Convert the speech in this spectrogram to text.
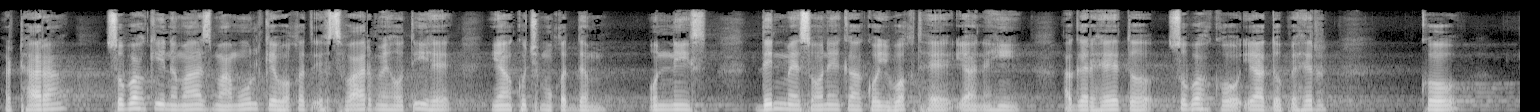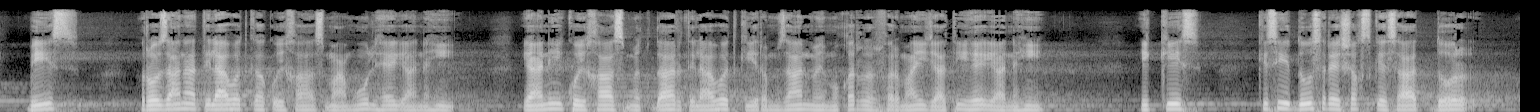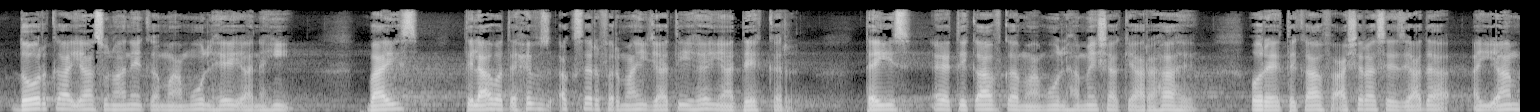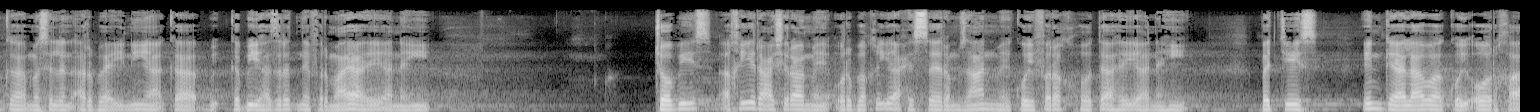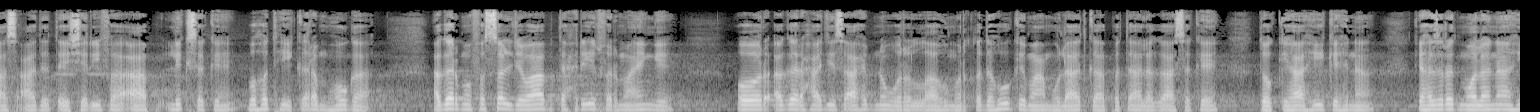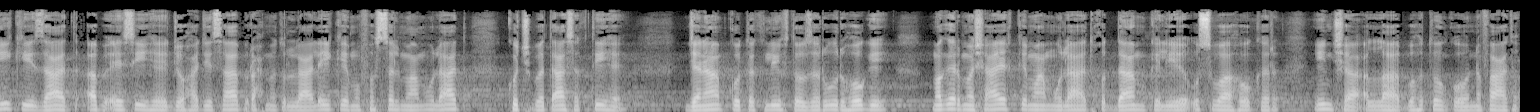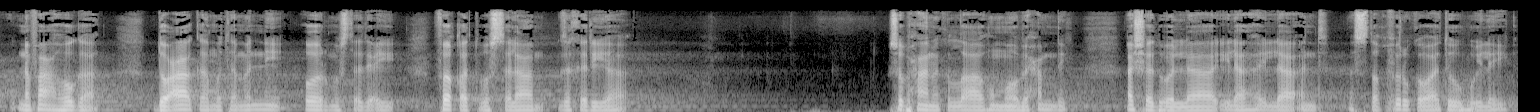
اٹھارہ صبح کی نماز معمول کے وقت اسوار میں ہوتی ہے یا کچھ مقدم؟ انیس۔ دن میں سونے کا کوئی وقت ہے یا نہیں؟ اگر ہے تو صبح کو یا دوپہر کو؟ بیس۔ روزانہ تلاوت کا کوئی خاص معمول ہے یا نہیں؟ یعنی کوئی خاص مقدار تلاوت کی رمضان میں مقرر فرمائی جاتی ہے یا نہیں؟ اکیس۔ کسی دوسرے شخص کے ساتھ دور دور کا یا سنانے کا معمول ہے یا نہیں؟ بائیس۔ تلاوت حفظ اکثر فرمائی جاتی ہے یا دیکھ کر۔ تیئیس، اعتکاف کا معمول ہمیشہ کیا رہا ہے؟ اور اعتکاف عشرہ سے زیادہ ایام کا، مثلا اربعینیہ کا کبھی حضرت نے فرمایا ہے یا نہیں؟ چوبیس، اخیر عشرہ میں اور بقیہ حصہ رمضان میں کوئی فرق ہوتا ہے یا نہیں؟ پچیس، ان کے علاوہ کوئی اور خاص عادت شریفہ آپ لکھ سکیں، بہت ہی کرم ہوگا۔ اگر مفصل جواب تحریر فرمائیں گے اور اگر حاجی صاحب نور اللہ مرقدہ کے معمولات کا پتہ لگا سکے تو کیا ہی کہنا کہ حضرت مولانا ہی کی ذات اب ایسی ہے جو حاجی صاحب رحمۃ اللہ علیہ کے مفصل معمولات کچھ بتا سکتی ہے۔ جناب کو تکلیف تو ضرور ہوگی، مگر مشائق کے معمولات خدام کے لیے اسوا ہو کر انشاء اللہ بہتوں کو نفع نفع ہوگا۔ دعا کا متمنی اور مستدعی، فقط والسلام زکریہ سبحانك اللهم وبحمدك أشهد أن لا إله إلا أنت أستغفرك وأتوب إليك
